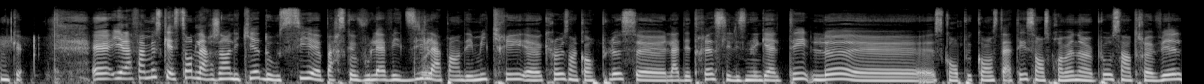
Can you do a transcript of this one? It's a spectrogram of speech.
OK. Euh, il y a la fameuse question de l'argent liquide aussi, euh, parce que vous l'avez dit, la pandémie crée, euh, creuse encore plus la détresse et les inégalités. Là, ce qu'on peut constater si on se promène un peu au centre-ville,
